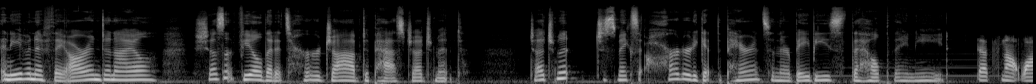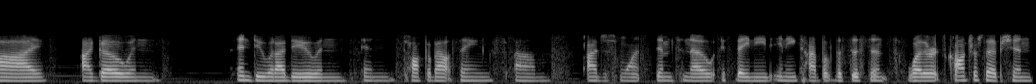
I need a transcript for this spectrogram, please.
And even if they are in denial, she doesn't feel that it's her job to pass judgment. Judgment just makes it harder to get the parents and their babies the help they need that's not why I go and and do what I do and and talk about things. Um, I just want them to know if they need any type of assistance, whether it's contraception,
